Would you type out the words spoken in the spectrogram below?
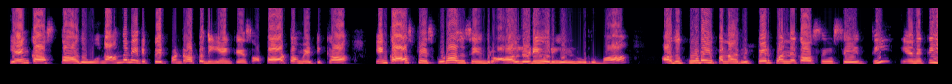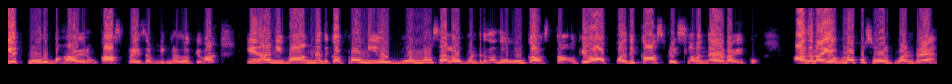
என் காசு தான் அதுவும். நான் தானே ரிப்பேர் பண்றேன். அப்ப அது என் கேஸ் அப்ப ஆட்டோமேட்டிக்கா என் காஸ்ட் பிரைஸ் கூட அது சேர்ந்துரும். ஆல்ரெடி ஒரு எழுநூறு ரூபாய். அது கூட இப்ப நான் ரிப்பேர் பண்ண காசையும் சேர்த்து எனக்கு எட்நூறு ரூபாய் ஆயிரும் காஸ்ட் பிரைஸ் அப்படிங்கிறது ஓகேவா ஏன்னா நீ வாங்கினதுக்கு அப்புறம் நீ ஒவ்வொன்றும் செலவு பண்றது அது உன் காசு தான் ஓகேவா அப்ப அது காஸ்ட் பிரைஸ்ல வந்து ஆட் ஆயிக்கும். அதை நான் எவ்வளவுக்கு சோல்வ் பண்றேன்?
